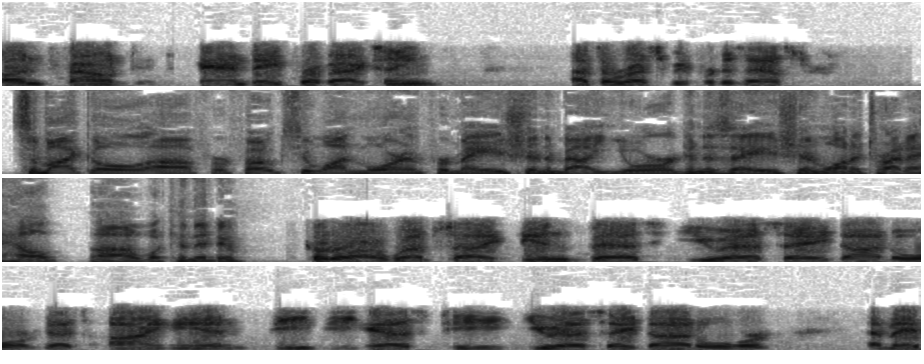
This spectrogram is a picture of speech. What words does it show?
unfounded mandate for a vaccine. That's a recipe for disaster. So, Michael, uh, for folks who want more information about your organization, want to try to help, uh, what can they do? Go to our website, investusa.org. That's I-N-V-E-S-T-U-S-A.org. And they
